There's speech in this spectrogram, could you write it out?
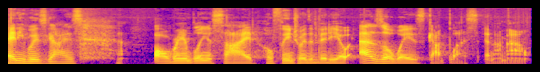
anyways, guys, all rambling aside, hopefully enjoy the video. As always, God bless, and I'm out.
